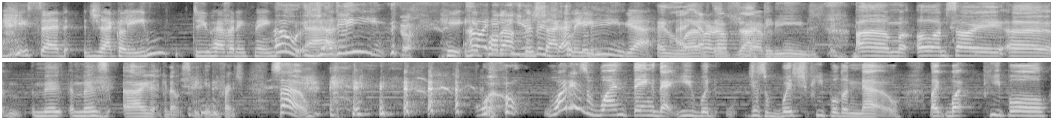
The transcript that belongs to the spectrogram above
he said, Jacqueline, do you have anything? Oh, Jacqueline. Yeah. He, he oh, pulled out the, the Jacqueline. Jacqueline. Yeah. I love I, I the Jacqueline. um, oh, I'm sorry. Uh, Miss, I don't speak any French. So, what is one thing that you would just wish people to know? Like what people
